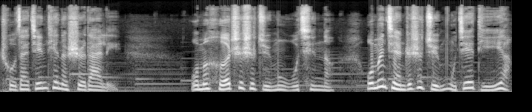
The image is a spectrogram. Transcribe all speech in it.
处在今天的时代里，我们何止是举目无亲呢？我们简直是举目皆敌呀！”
